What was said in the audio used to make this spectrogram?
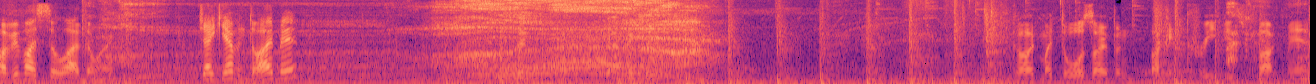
Oh, Vivi's still alive, don't worry. Jake, you haven't died, man? I think so. God, my door's open. Fucking creepy as fuck, man.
